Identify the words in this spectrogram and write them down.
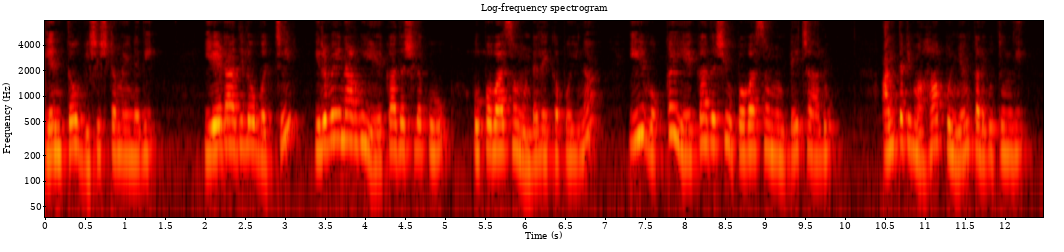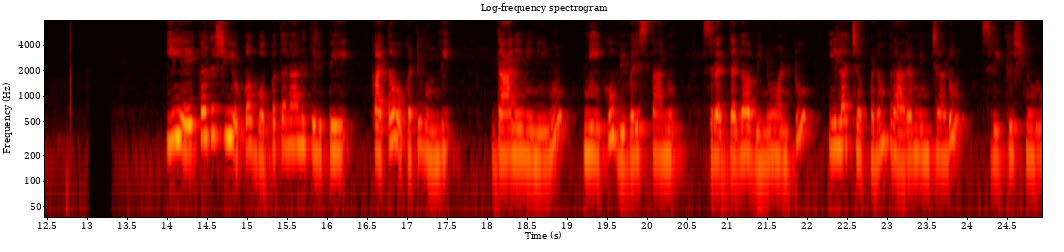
ఎంతో విశిష్టమైనది. ఏడాదిలో వచ్చే ఇరవై నాలుగు ఏకాదశులకు ఉపవాసం ఉండలేకపోయినా ఈ ఒక్క ఏకాదశి ఉపవాసం ఉంటే చాలు. అంతటి మహాపుణ్యం కలుగుతుంది. ఈ ఏకాదశి యొక్క గొప్పతనాన్ని తెలిపే కథ ఒకటి ఉంది. దానిని నేను నీకు వివరిస్తాను. శ్రద్ధగా విను అంటూ ఇలా చెప్పడం ప్రారంభించాడు శ్రీకృష్ణుడు.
